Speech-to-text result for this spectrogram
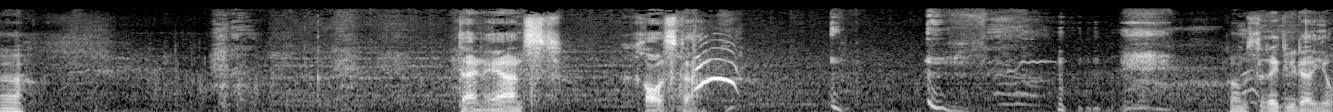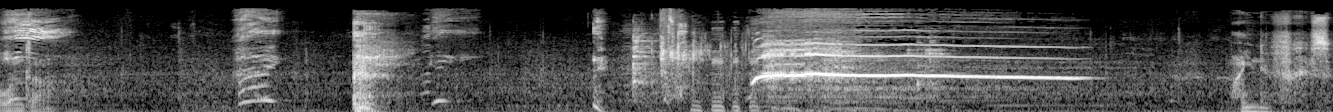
Ja. Dein Ernst? Raus da. Kommst direkt wieder hier runter. Meine Fresse.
